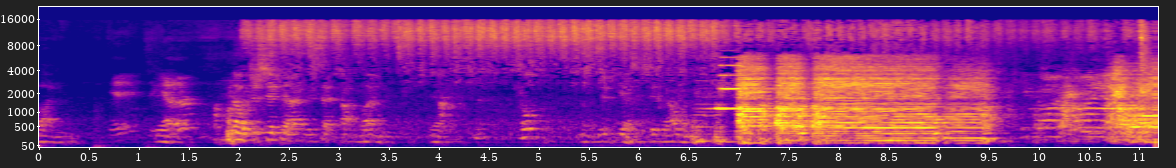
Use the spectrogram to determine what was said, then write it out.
Top button. Hit it together. No, just hit that, just that top button. Yeah. Cool. No, just- Yeah, just hit that one. Keep going, Ronnie.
